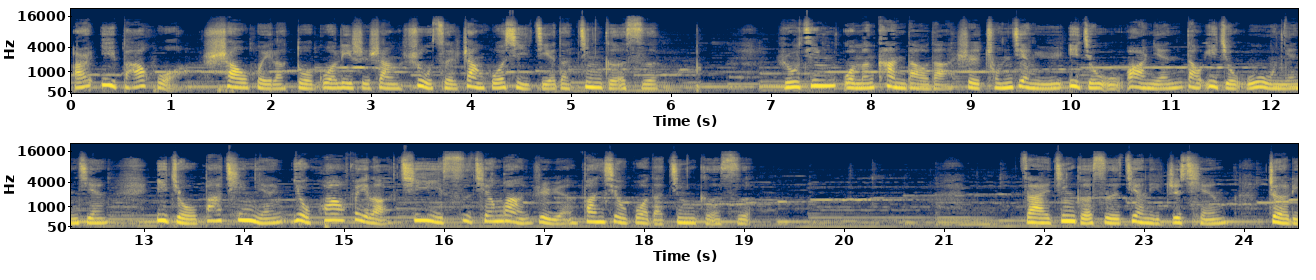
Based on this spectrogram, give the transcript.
而一把火烧毁了躲过历史上数次战火洗劫的金阁寺。如今我们看到的是重建于1952年到1955年间，1987年又花费了7亿4千万日元翻修过的金阁寺。在金阁寺建立之前，这里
